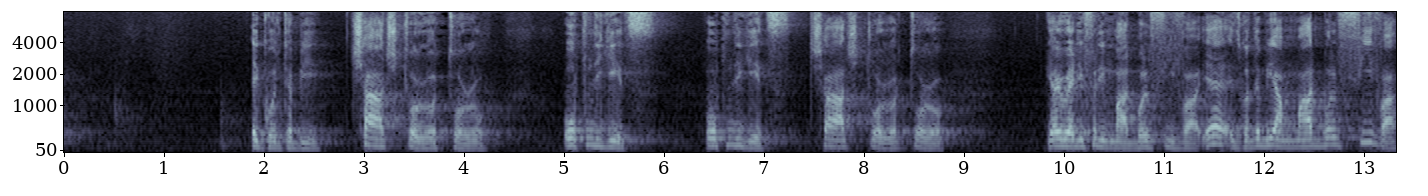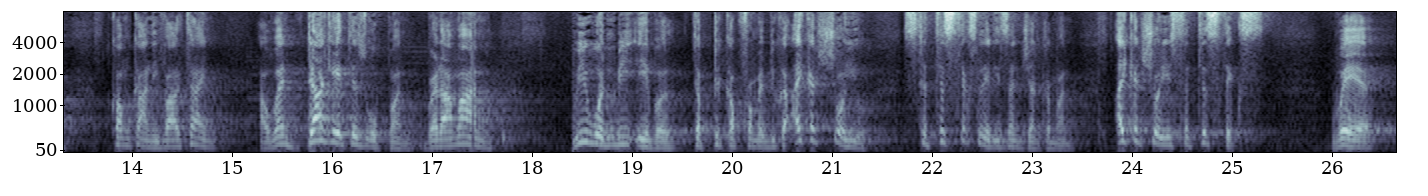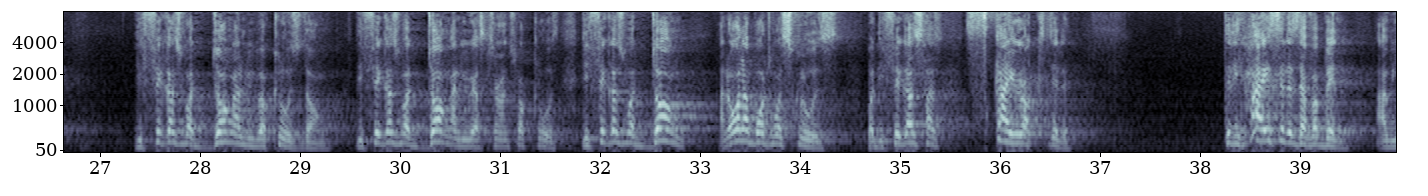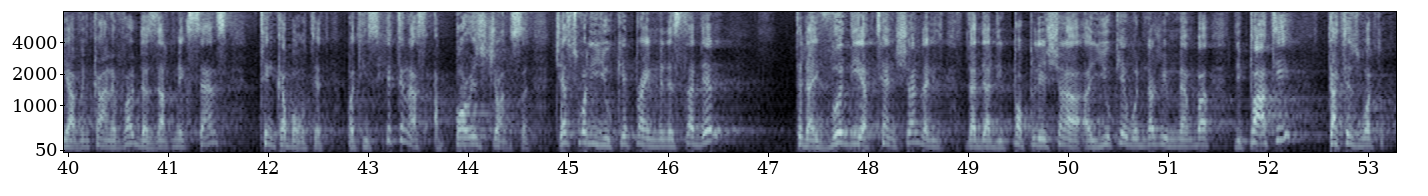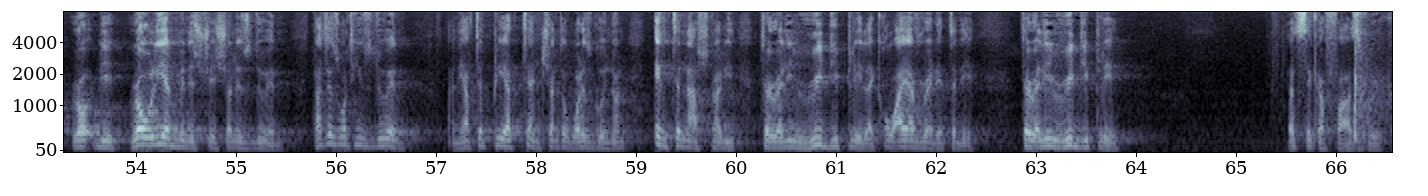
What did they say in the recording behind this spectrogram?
it's going to be charge Toro Toro. Open the gates. Open the gates. Charge Toro Toro. Get ready for the Mad Bull fever. Yeah, it's going to be a Mad Bull fever come carnival time. And when that gate is open, brother man, we wouldn't be able to pick up from it because I could show you statistics, ladies and gentlemen. I could show you statistics where the figures were down and we were closed down. The figures were down and the restaurants were closed. The figures were down and all about was closed. But the figures has skyrocketed to the highest it has ever been. And we have in Carnival. Does that make sense? Think about it. But he's hitting us at Boris Johnson. Just what the UK Prime Minister did to divert the attention that, that, the population of uh, UK would not remember the party. That is what the Rowley administration is doing. That is what he's doing. And you have to pay attention to what is going on internationally to really read the play, like how I have read it today, to really read the play. Let's take a fast break.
